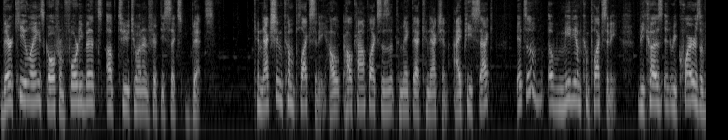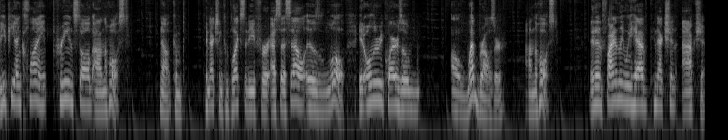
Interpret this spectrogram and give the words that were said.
their key lengths go from 40 bits up to 256 bits connection complexity. How how complex is it to make that connection? IPsec, it's of, of medium complexity because it requires a VPN client pre-installed on the host. Now, com- connection complexity for SSL is low. It only requires a, a web browser on the host. And then finally, we have connection option.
